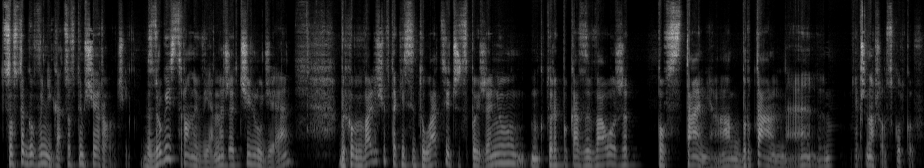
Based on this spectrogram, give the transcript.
co z tego wynika, co w tym się rodzi. Z drugiej strony wiemy, że ci ludzie wychowywali się w takiej sytuacji czy spojrzeniu, które pokazywało, że powstania brutalne nie przynoszą skutków.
